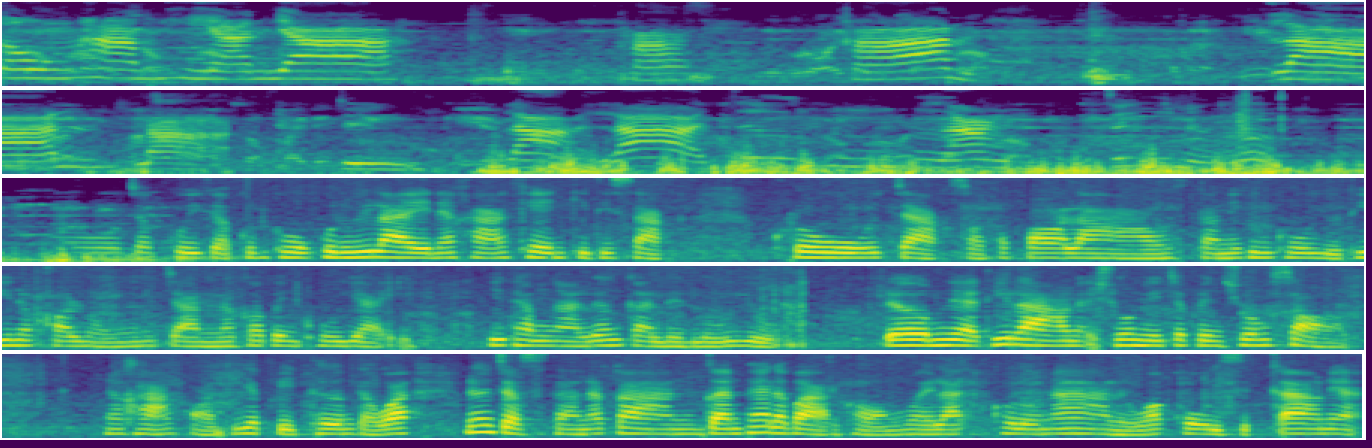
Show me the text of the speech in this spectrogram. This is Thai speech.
จงทำเฮียนยาข้านค้านหลานล่าจึงหลานล่าจึงเฮืองจึงเหนือเราจะคุยกับคุณครูคุณวิไลนะคะ เคนกิติศักดิ์ครูจากสปปลาว ตอนนี้คุณครูอยู่ที่นครหลวงเวียงจันทร์แล้วก็เป็นครูใหญ่ที่ทำงานเรื่องการเรียนรู้อยู่ เดิมเนี่ยที่ลาวเนี่ยช่วงนี้จะเป็นช่วงสอบ นะคะก่อนที่จะปิดเทอมแต่ว่าเนื่องจากสถานการณ์การแพร่ระบาดของไวรัสโคโรนาหรือว่าโควิด -19 เนี่ย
